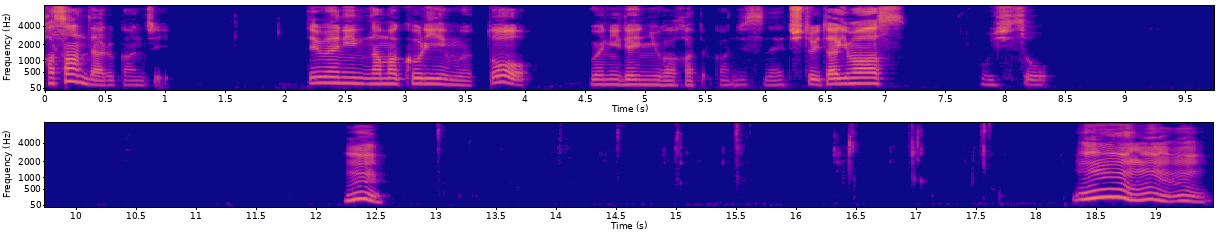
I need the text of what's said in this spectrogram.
挟んである感じ。で、上に生クリームと、上に練乳がかかってる感じですね。ちょっといただきます。美味しそう。うん。うん、うん、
